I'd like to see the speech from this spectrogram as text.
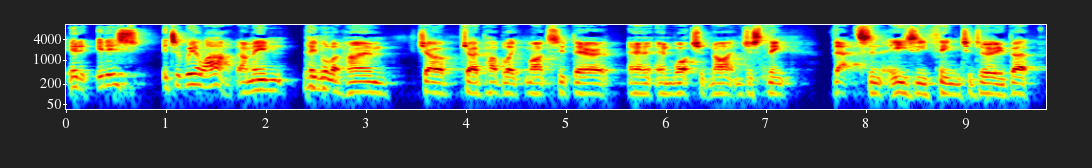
it it is it's a real art. I mean, people mm. at home, Joe Joe Public might sit there and, and watch at night and just think that's an easy thing to do, but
